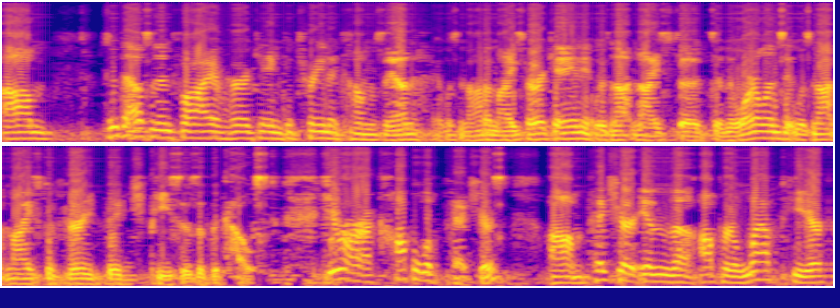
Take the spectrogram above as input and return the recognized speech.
Um, 2005, Hurricane Katrina comes in. It was not a nice hurricane. It was not nice to, to New Orleans. It was not nice to very big pieces of the coast. Here are a couple of pictures. Um, picture in the upper left here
